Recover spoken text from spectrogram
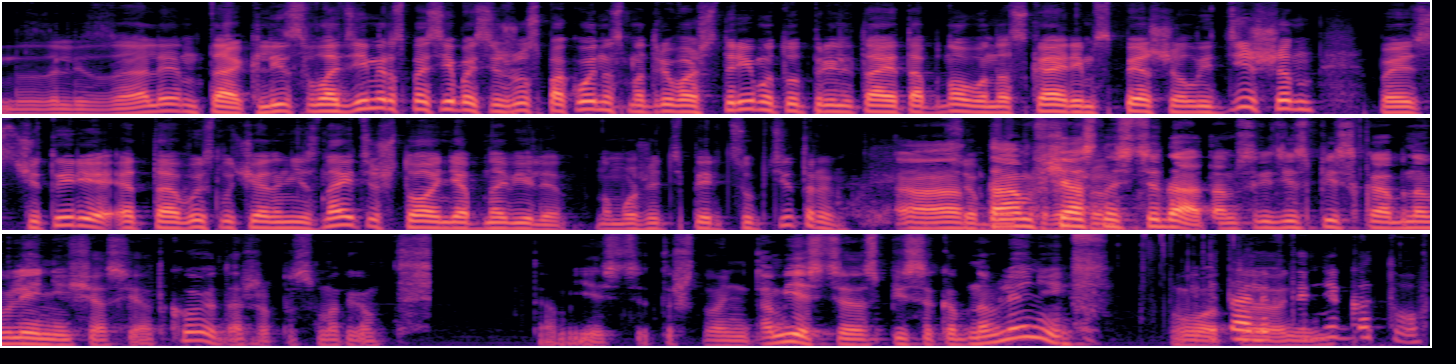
Залезали. Так, Лис Владимир, спасибо. Сижу спокойно, смотрю ваш стрим, и тут прилетает обнова на Skyrim Special Edition PS4. Это вы случайно не знаете, что они обновили? Ну, может, теперь субтитры? А, там, в хорошо. частности, да, там среди списка обновлений, сейчас я открою, даже посмотрю. Там есть это что они... Там есть э, список обновлений. Вот, Виталик, э, ты не готов.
